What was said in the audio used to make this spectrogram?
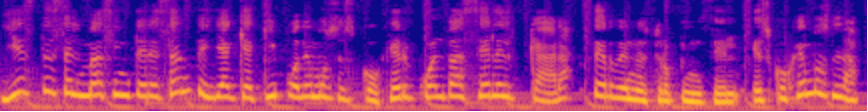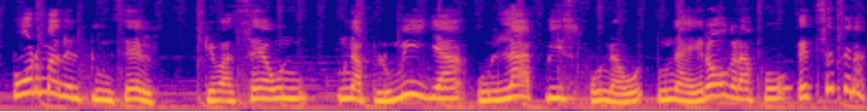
Y este es el más interesante ya que aquí podemos escoger cuál va a ser el carácter de nuestro pincel. Escogemos la forma del pincel, que va a ser una plumilla, un lápiz, un aerógrafo, etc.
